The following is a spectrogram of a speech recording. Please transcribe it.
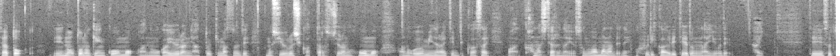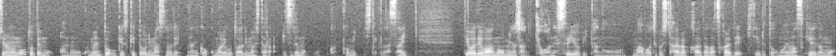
であと、えノートの原稿もあの概要欄に貼っておきますので、もしよろしかったらそちらの方もあのお読みになられてみてください。まあ、話してある内容そのままなんでね、振り返り程度の内容で。はいでそちらのノートでもあのコメントを受け付けておりますので何かお困りごとありましたらいつでも書き込みしてください。ではではあの皆さん今日はね水曜日あの、まあ、ぼちぼち体が疲れてきていると思いますけれども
